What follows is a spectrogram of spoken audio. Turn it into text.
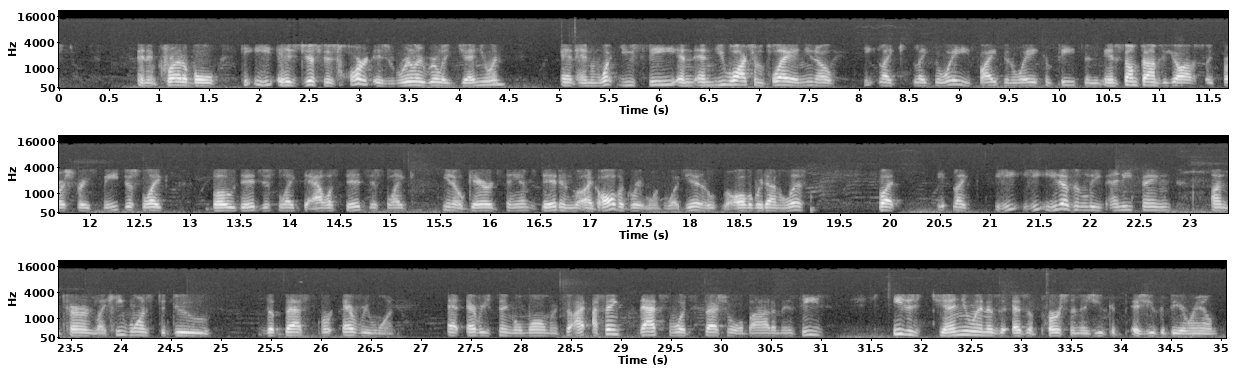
an incredible. He, he his just his heart is really really genuine, and and what you see and and you watch him play, and you know he, like like the way he fights and the way he competes, and, and sometimes he obviously frustrates me, just like Bo did, just like Dallas did, just like you know Garrett Sams did, and like all the great ones was, yeah, all the way down the list. But it, like he, he he doesn't leave anything unturned. Like he wants to do the best for everyone at every single moment. So I, I think that's what's special about him is he's he's as genuine as as a person as you could as you could be around.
